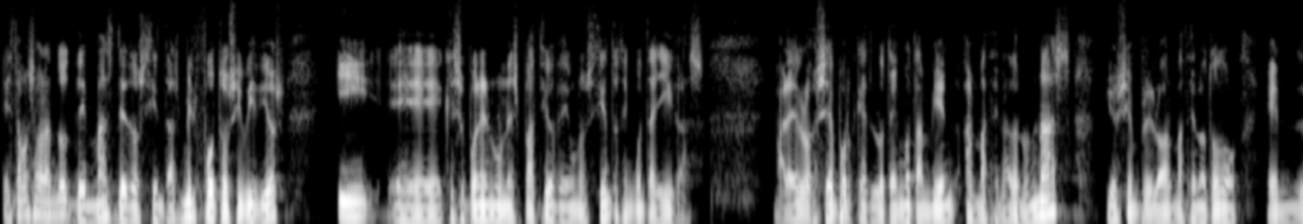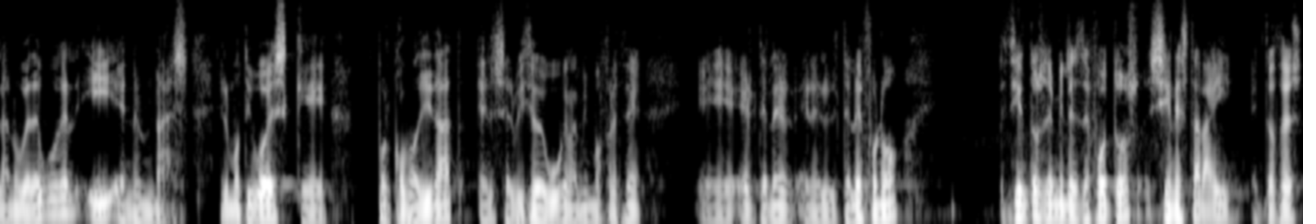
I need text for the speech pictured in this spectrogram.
Estamos hablando de más de 200.000 fotos y vídeos y eh, que suponen un espacio de unos 150 gigas. ¿Vale? Lo sé porque lo tengo también almacenado en un NAS. Yo siempre lo almaceno todo en la nube de Google y en un NAS. El motivo es que por comodidad, el servicio de Google a mí me ofrece eh, el tener en el teléfono cientos de miles de fotos sin estar ahí. Entonces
